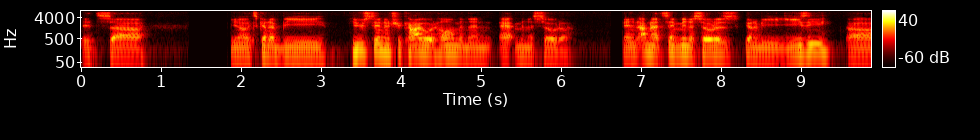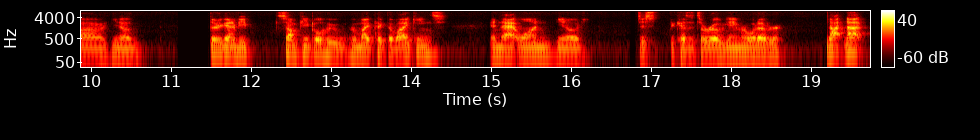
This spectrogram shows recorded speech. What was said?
It's, uh, you know, it's going to be Houston and Chicago at home, and then at Minnesota. And I'm not saying Minnesota's going to be easy. Uh, you know, there are going to be some people who who might pick the Vikings in that one. You know, just because it's a road game or whatever. Not not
